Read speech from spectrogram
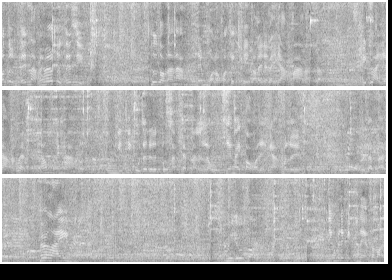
มันตื่นเต้นอะไม่ไม่ได้ตื่นเต้นดิคือตอนนั้นอะในหัวเราคอนเซนเทรตอะไรหลายๆอย่างมากอะแบบคิดหลายอย่างแล้วก็แบบเอ้าไอ้ห่าตรงนี้ที่กูจะเดินตรงนั้นแบบนั้นแล้วยังไงต่ออะไรอย่างเงี้ยมันเลยออกเป็นแบบนั้น ไม่เป็นไร I mean it was hard วันนี้ก็ไม่ได้เก็บคะแนนซะหน่อย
